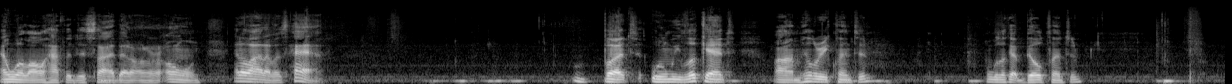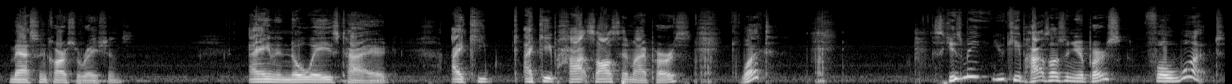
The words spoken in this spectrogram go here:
And we'll all have to decide that on our own, and a lot of us have. But when we look at um, Hillary Clinton, we look at Bill Clinton, mass incarcerations. I ain't in no ways tired. I keep I keep hot sauce in my purse. What? Excuse me? You keep hot sauce in your purse for what?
